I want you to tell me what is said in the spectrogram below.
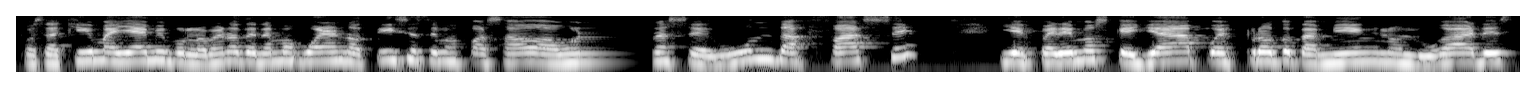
pues aquí en Miami por lo menos tenemos buenas noticias, hemos pasado a una segunda fase y esperemos que ya pues pronto también los lugares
